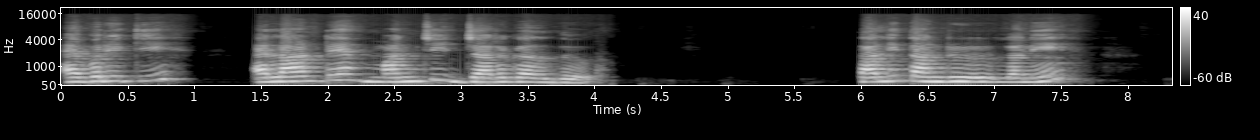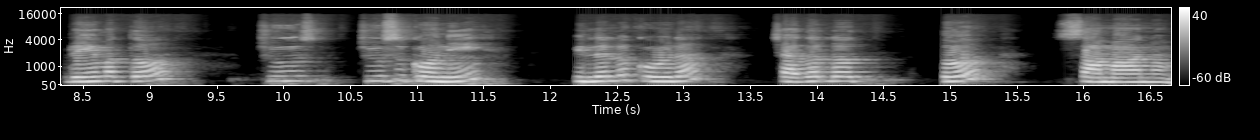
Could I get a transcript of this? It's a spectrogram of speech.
ఎవరికి ఎలాంటి మంచి జరగదు. తల్లిదండ్రులని ప్రేమతో చూ చూసుకొని పిల్లలు కూడా చెదలతో సమానం.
